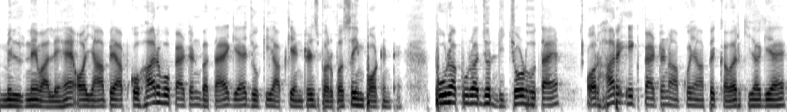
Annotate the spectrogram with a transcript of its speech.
मिलने वाले हैं, और यहाँ पे आपको हर वो पैटर्न बताया गया है जो कि आपके एंट्रेंस पर्पज़ से इंपॉर्टेंट है। पूरा पूरा जो निचोड़ होता है और हर एक पैटर्न आपको यहाँ पे कवर किया गया है।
